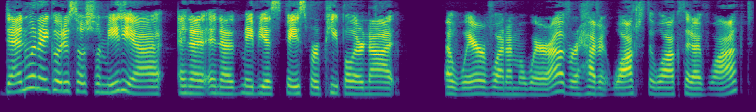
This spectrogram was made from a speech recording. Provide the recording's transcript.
Then when I go to social media in a, in a maybe a space where people are not aware of what I'm aware of or haven't walked the walk that I've walked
